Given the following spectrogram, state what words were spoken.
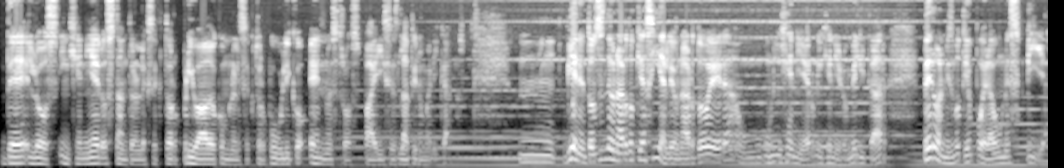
de los ingenieros, tanto en el sector privado como en el sector público en nuestros países latinoamericanos. Mm, bien, entonces Leonardo, ¿qué hacía? Leonardo era un, un ingeniero, un ingeniero militar, pero al mismo tiempo era un espía.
